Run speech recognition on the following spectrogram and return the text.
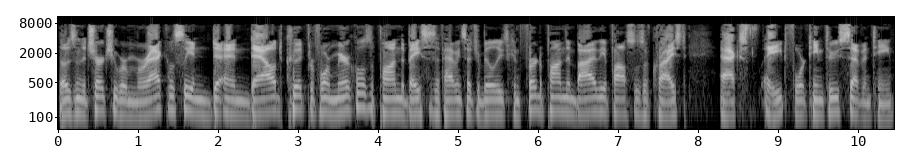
Those in the church who were miraculously endowed could perform miracles upon the basis of having such abilities conferred upon them by the apostles of Christ, Acts 8, 14 through 17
